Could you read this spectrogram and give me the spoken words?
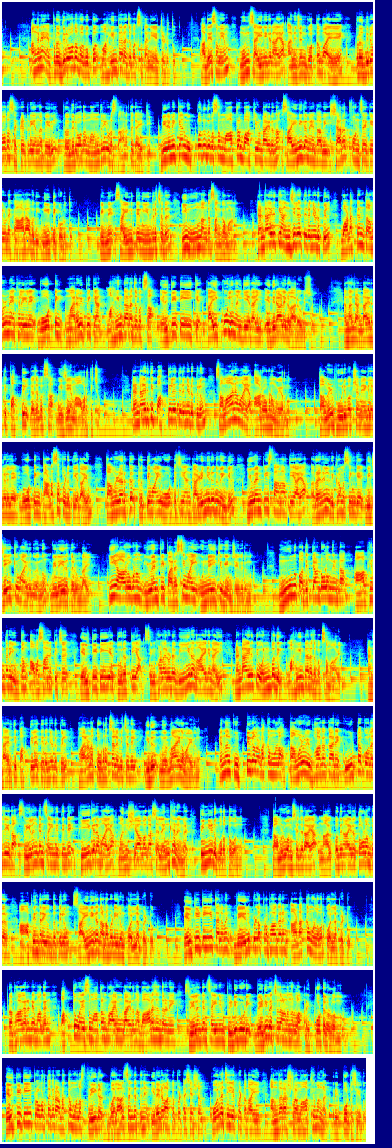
അങ്ങനെ പ്രതിരോധ വകുപ്പ് മഹീന്ദ രജപക്സ തന്നെ ഏറ്റെടുത്തു. അതേസമയം മുൻ സൈനികനായ അനുജൻ ഗൊത്തബായയെ പ്രതിരോധ സെക്രട്ടറി എന്ന പേരിൽ പ്രതിരോധ മന്ത്രിയുടെ സ്ഥാനത്ത് കയറ്റി. വിരമിക്കാൻ മുപ്പത് ദിവസം മാത്രം ബാക്കിയുണ്ടായിരുന്ന സൈനിക മേധാവി ശരത് ഫോൺസേക്കയുടെ കാലാവധി നീട്ടിക്കൊടുത്തു. പിന്നെ സൈന്യത്തെ നിയന്ത്രിച്ചത് ഈ മൂന്നംഗ സംഘമാണ്. രണ്ടായിരത്തി അഞ്ചിലെ തിരഞ്ഞെടുപ്പിൽ വടക്കൻ തമിഴ് മേഖലയിലെ voting മരവിപ്പിക്കാൻ Mahinda Rajapaksa L T T ഇക്ക് കൈക്കൂലി നൽകിയതായി എതിരാളികൾ ആരോപിച്ചു. എന്നാൽ രണ്ടായിരത്തി പത്തിൽ രജപക്സ വിജയം ആവർത്തിച്ചു. രണ്ടായിരത്തി പത്തിലെ തിരഞ്ഞെടുപ്പിലും സമാനമായ ആരോപണം ഉയർന്നു. തമിഴ് ഭൂരിപക്ഷ മേഖലകളിലെ വോട്ടിംഗ് തടസ്സപ്പെടുത്തിയതായും തമിഴർക്ക് കൃത്യമായി വോട്ട് ചെയ്യാൻ കഴിഞ്ഞിരുന്നുവെങ്കിൽ യു എൻ പി സ്ഥാനാർത്ഥിയായ റെനിൽ വിക്രമസിംഗെ വിജയിക്കുമായിരുന്നുവെന്നും വിലയിരുത്തലുണ്ടായി. ഈ ആരോപണം യു എൻ പി പരസ്യമായി ഉന്നയിക്കുകയും ചെയ്തിരുന്നു. മൂന്ന് പതിറ്റാണ്ടോളം നീണ്ട ആഭ്യന്തര യുദ്ധം അവസാനിപ്പിച്ച് എൽ ടി ടി എ തുരത്തിയ സിംഹളരുടെ വീരനായകനായി രണ്ടായിരത്തി ഒൻപതിൽ മഹീന്ദ രജപക്സ മാറി. രണ്ടായിരത്തി പത്തിലെ തിരഞ്ഞെടുപ്പിൽ ഭരണ തുടർച്ച ലഭിച്ചതിൽ ഇത് നിർണായകമായിരുന്നു. എന്നാൽ കുട്ടികളടക്കമുള്ള തമിഴ് വിഭാഗക്കാരെ കൂട്ടക്കൊല ചെയ്ത ശ്രീലങ്കൻ സൈന്യത്തിന്റെ ഭീകരമായ മനുഷ്യാവകാശ ലംഘനങ്ങൾ പിന്നീട് പുറത്തു വന്നു. തമിഴ് വംശജരായ നാൽപ്പതിനായിരത്തോളം പേർ ആഭ്യന്തര യുദ്ധത്തിലും സൈനിക നടപടിയിലും കൊല്ലപ്പെട്ടു. എൽ ടി ടി ഇ തലവൻ വേലുപ്പിള്ള പ്രഭാകരൻ അടക്കമുള്ളവർ കൊല്ലപ്പെട്ടു. പ്രഭാകരന്റെ മകൻ പത്തു വയസ്സ് മാത്രം പ്രായമുണ്ടായിരുന്ന ബാലചന്ദ്രനെ ശ്രീലങ്കൻ സൈന്യം പിടികൂടി വെടിവെച്ചതാണെന്നുള്ള റിപ്പോർട്ടുകൾ വന്നു. എൽ ടി ടി പ്രവർത്തകർ അടക്കമുള്ള സ്ത്രീകൾ ബലാത്സംഗത്തിന് ഇരകളാക്കപ്പെട്ട ശേഷം കൊല ചെയ്യപ്പെട്ടതായി അന്താരാഷ്ട്ര മാധ്യമങ്ങൾ റിപ്പോർട്ട് ചെയ്തു.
